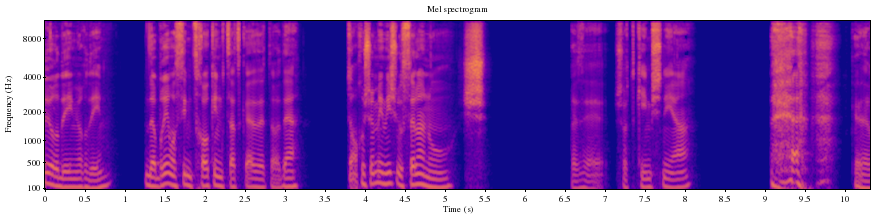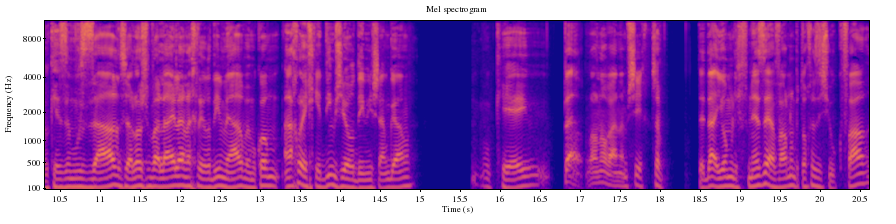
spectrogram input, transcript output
יורדים, יורדים, מדברים, עושים צחוקים קצת כזה, אתה יודע. פתאום אנחנו שומעים מישהו עושה לנו שש. כזה, שותקים שנייה. כזה, אוקיי, זה מוזר, שלוש בלילה אנחנו יורדים מהר במקום, אנחנו היחידים שיורדים משם גם. אוקיי, טוב, לא נורא, נמשיך. עכשיו, אתה יודע, יום לפני זה עברנו בתוך איזשהו כפר,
